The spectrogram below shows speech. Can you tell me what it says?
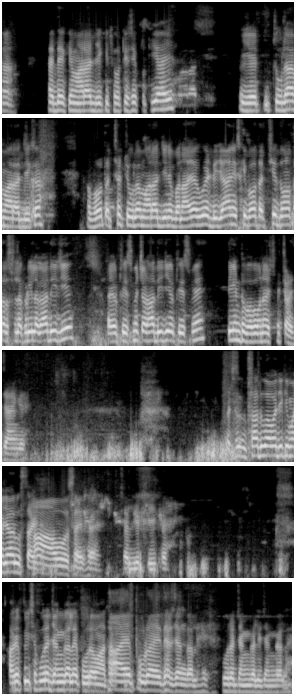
हाँ। देखिए महाराज जी की छोटी सी कुटिया है। ये चूल्हा है महाराज जी का। बहुत अच्छा चूल्हा महाराज जी ने बनाया हुआ है। डिज़ाइन इसकी बहुत अच्छी है। दोनों तरफ़ से लकड़ी लगा दीजिए और इसमें चढ़ा दीजिए इसमें तीन ठो भगोना इसमें चढ़ जाएँगे। अच्छा साधु बाबा जी की मजार उस साइड हाँ। वो साइड है। चलिए ठीक है। और ये पीछे पूरा जंगल है पूरा वहाँ हाँ ये पूरा इधर जंगल है। पूरा जंगल ही जंगल है।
